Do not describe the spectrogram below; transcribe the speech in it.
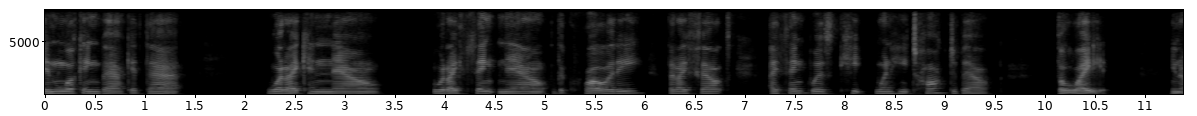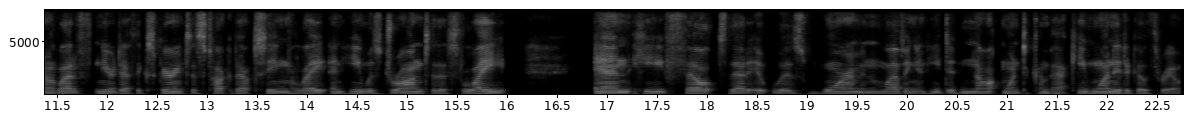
in looking back at that, what I can now, what I think now, the quality that I felt, I think was he, when he talked about the light, you know, a lot of near death experiences talk about seeing the light, and he was drawn to this light and he felt that it was warm and loving and he did not want to come back he wanted to go through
